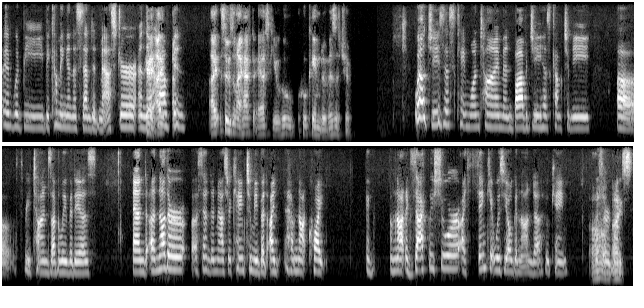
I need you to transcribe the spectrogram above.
it would be becoming an ascended master, and there have I, been. I, Susan, I have to ask you who who came to visit you. Well, Jesus came one time, and Babaji has come to me uh, three times, I believe it is. And another ascended master came to me, but I have not quite. I'm not exactly sure. I think it was Yogananda who came. Oh, nice.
